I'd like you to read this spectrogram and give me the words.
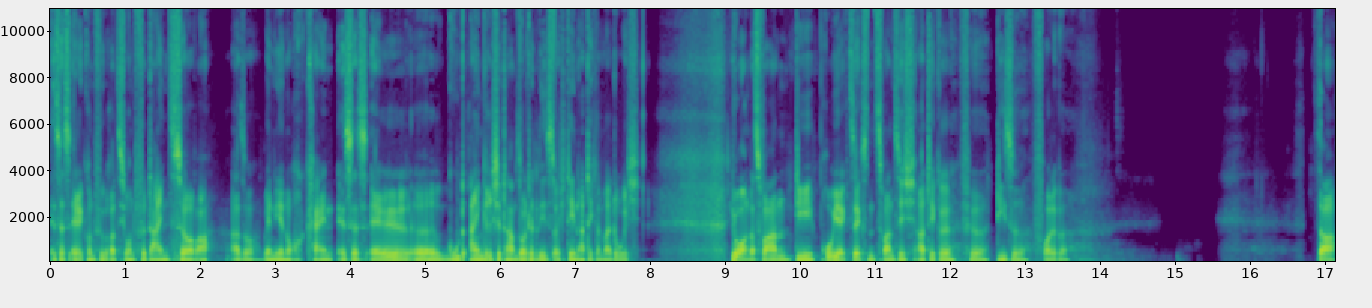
SSL-Konfiguration für deinen Server. Also wenn ihr noch kein SSL äh, gut eingerichtet haben solltet, lest euch den Artikel mal durch. Ja, und das waren die Projekt 26 Artikel für diese Folge. So,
